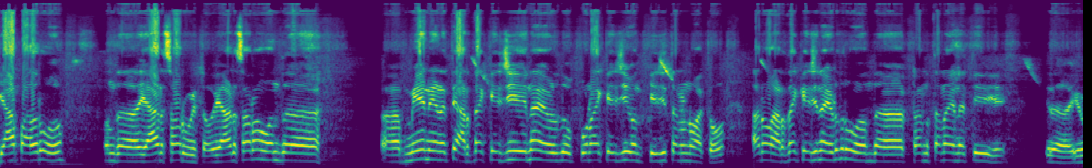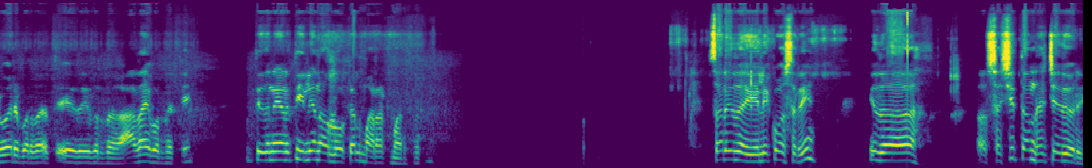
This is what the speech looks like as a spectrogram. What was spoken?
ಗ್ಯಾಪ್ ಆದರೂ ಒಂದು ಎರಡು ಸಾವಿರ ಉಳಿತಾವೆ. ಎರಡು ಸಾವಿರ ಒಂದು ಮೇನ್ ಏನೈತಿ, ಅರ್ಧ ಕೆ ಜಿನ ಹಿಡಿದು ಪೂನಾ ಕೆ ಜಿ ಒಂದು ಕೆ ಜಿ ತನೂ ಹಾಕವು. ಅದು ಅರ್ಧ ಕೆ ಜಿನ ಹಿಡಿದ್ರು ಒಂದು ಟನ್ ತನ ಏನೈತಿ, ಇದು ಇಳುವರಿ ಬರ್ತೈತಿ, ಇದು ಇದ್ರದ್ದು ಆದಾಯ ಬರ್ತೈತಿ. ಮತ್ತು ಇದನ್ನ ಏನೈತಿ, ಇಲ್ಲೇ ನಾವು ಲೋಕಲ್ ಮಾರಾಟ ಮಾಡ್ತೀವಿ. ಸರ್, ಇದು ಎಲಿಕೋಸ್ ರೀ. ಇದು ಸಸಿ ತಂದು ಹಚ್ಚಿದೀವಿ ರೀ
